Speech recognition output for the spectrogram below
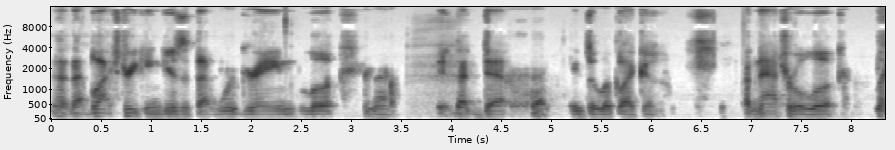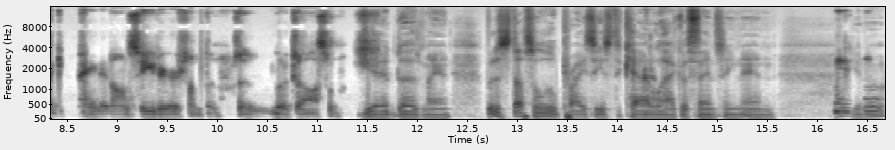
that, that black streaking gives it that wood grain look and that that depth that needs to look like a a natural look, like painted on cedar or something. So it looks awesome. Yeah, it does, man. But the stuff's a little pricey. It's the Cadillac of fencing, and you know,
